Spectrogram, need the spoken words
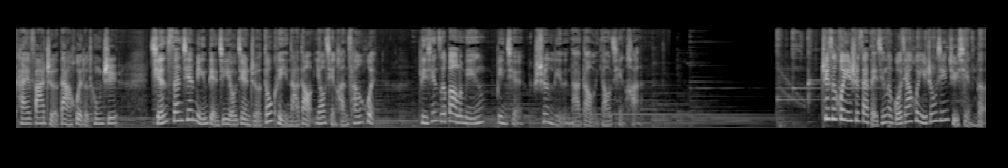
开发者大会的通知，前三千名点击邮件者都可以拿到邀请函参会。李欣则报了名，并且顺利的拿到了邀请函。这次会议是在北京的国家会议中心举行的。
